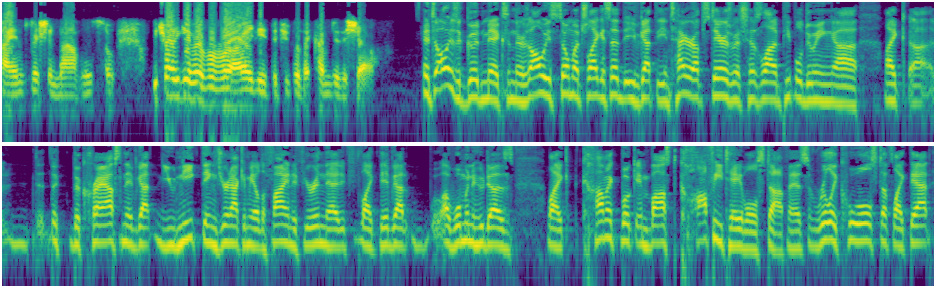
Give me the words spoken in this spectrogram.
science fiction novels. So we try to give a variety to the people that come to the show. It's always a good mix, and there's always so much. Like I said, that you've got the entire upstairs, which has a lot of people doing uh, like uh, the the crafts, and they've got unique things you're not going to be able to find if you're in that. If, like they've got a woman who does like comic book embossed coffee table stuff, and it's really cool stuff like that.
